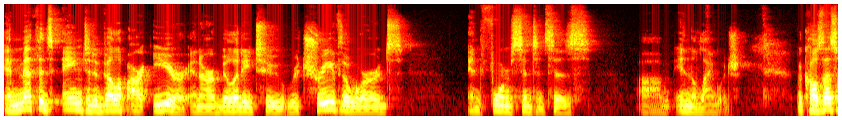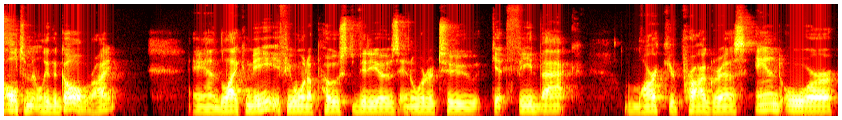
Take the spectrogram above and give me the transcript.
and methods aimed to develop our ear and our ability to retrieve the words and form sentences um, in the language. Because that's ultimately the goal, right? And like me, if you want to post videos in order to get feedback, mark your progress, and or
